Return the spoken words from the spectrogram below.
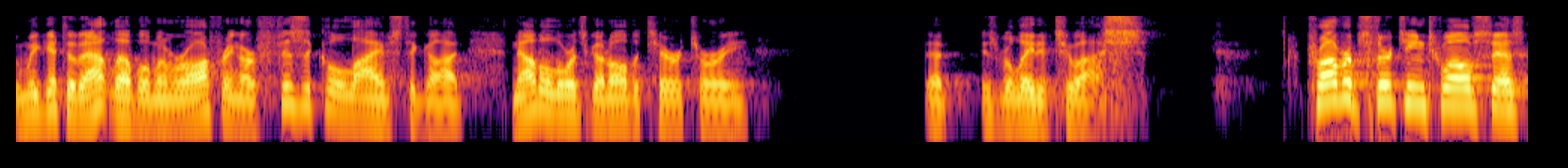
When we get to that level, when we're offering our physical lives to God, now the Lord's got all the territory that is related to us. Proverbs 13:12 says,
